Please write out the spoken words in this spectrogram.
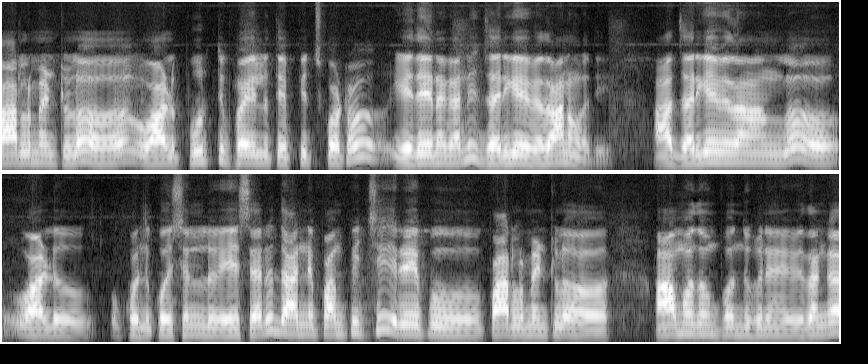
పార్లమెంట్లో వాళ్ళు పూర్తి ఫైలు తెప్పించుకోవటం ఏదైనా కానీ జరిగే విధానం అది. ఆ జరిగే విధానంలో వాళ్ళు కొన్ని క్వశ్చన్లు వేశారు. దాన్ని పంపించి రేపు పార్లమెంట్లో ఆమోదం పొందుకునే విధంగా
